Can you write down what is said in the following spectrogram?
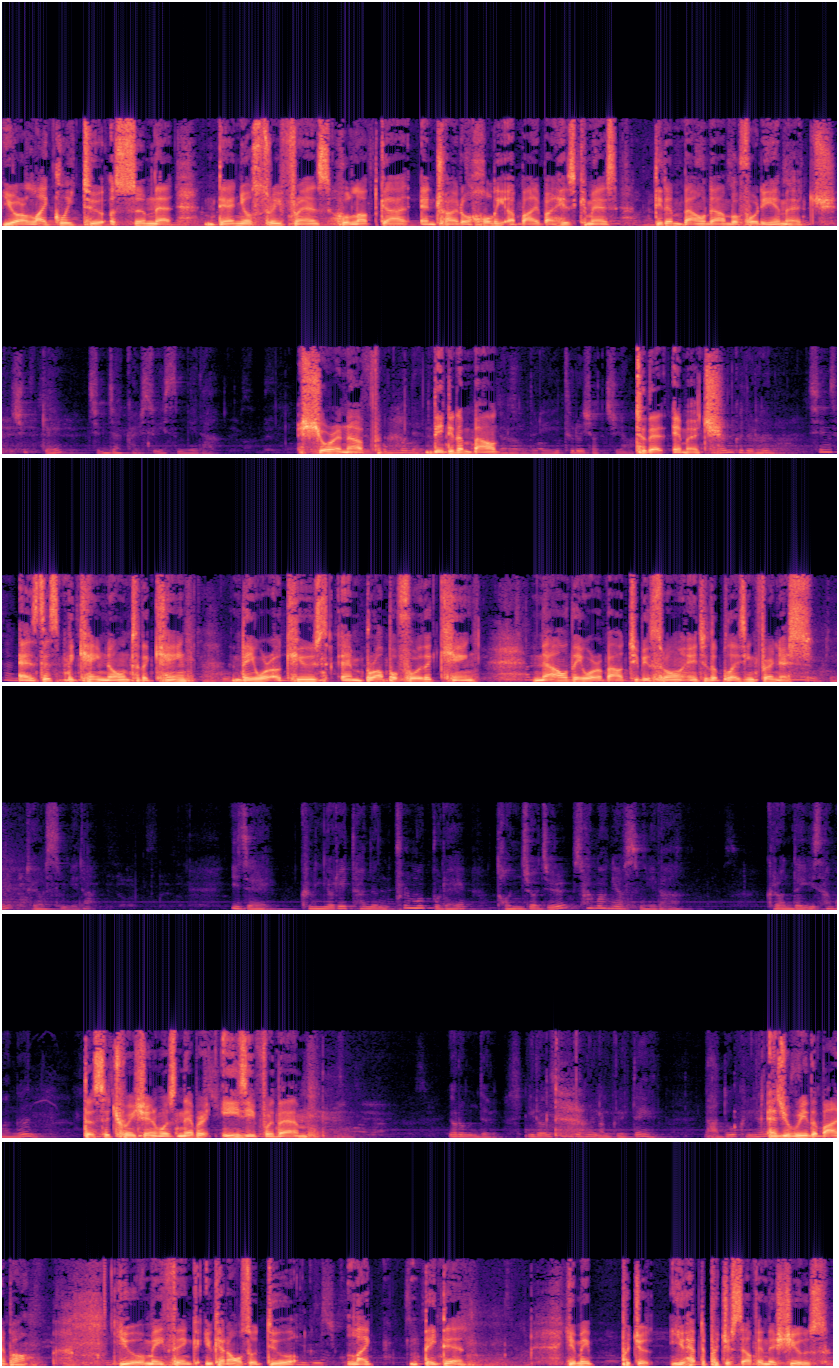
You are likely to assume that Daniel's three friends who loved God and tried to wholly abide by his commands didn't bow down before the image. Sure enough, they didn't bow to that image. As this became known to the king, they were accused and brought before the king. Now they were about to be thrown into the blazing furnace. 되게 되었습니다. 이제 극렬히 타는 풀무불에 던져질 상황이었습니다. 그런데 이 상황은 The situation was never easy for them. 여러분들 이런 성경을 읽을 때 나도 그냥 As you read the Bible, you may think you can also do like they did. You may put your, you have to put yourself in their shoes.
